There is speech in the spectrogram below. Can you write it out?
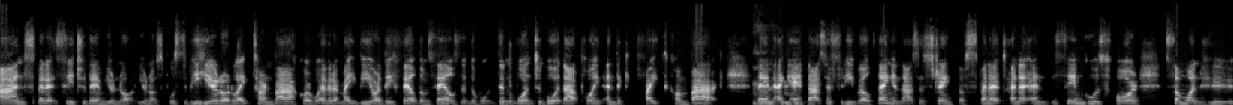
and spirits say to them you're not you're not supposed to be here or like turn back or whatever it might be or they felt themselves that they w- didn't want to go at that point and they fight to come back then Mhm. again that's a free will thing and that's a strength of spirit and it- and the same goes for someone who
